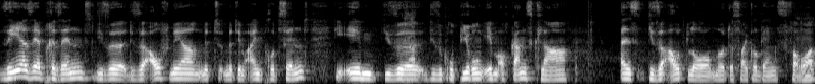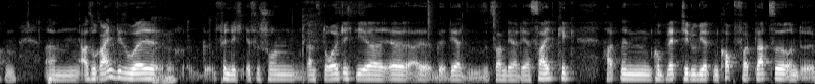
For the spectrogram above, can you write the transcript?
sehr, sehr präsent, diese, diese Aufnäher mit, mit dem 1%, die eben diese, ja. diese Gruppierung eben auch ganz klar als diese Outlaw Motorcycle Gangs verorten. Ähm, also rein visuell mhm. finde ich, ist es schon ganz deutlich. Der, äh, der sozusagen der, der Sidekick hat einen komplett tätowierten Kopf, hat Glatze und äh,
